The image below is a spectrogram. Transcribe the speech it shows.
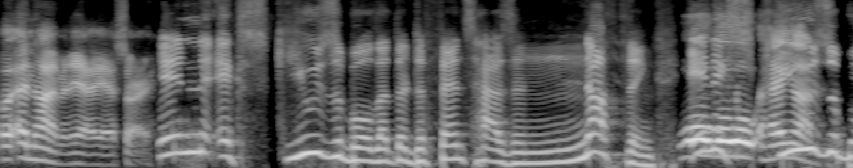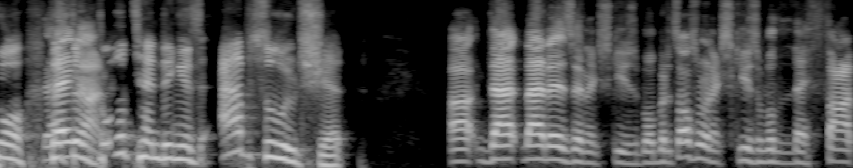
Uh, and Hyman, yeah, yeah, sorry. inexcusable that their defense has nothing. Whoa, whoa, whoa, hang on. Inexcusable that Hang their on. goaltending is absolute shit. Uh, that that is inexcusable, but it's also inexcusable that they thought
